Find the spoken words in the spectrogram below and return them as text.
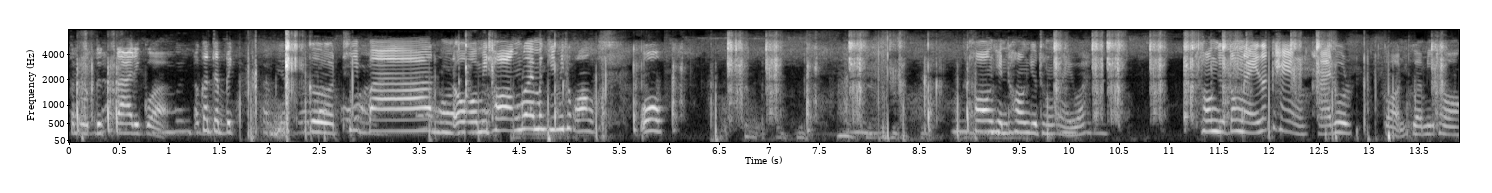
กระโดดตึกตายดีกว่า แล้วก็จะไปเกิดที่บ้าน โอ้มีทองด้วยเมื่อกี้มีทอง โอ้ทองเห็นทองอยู่ตรงไหนวะ ทองอยู่ตรงไหนสักแห่ง หาดูก่อนเผื่อมีทอง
